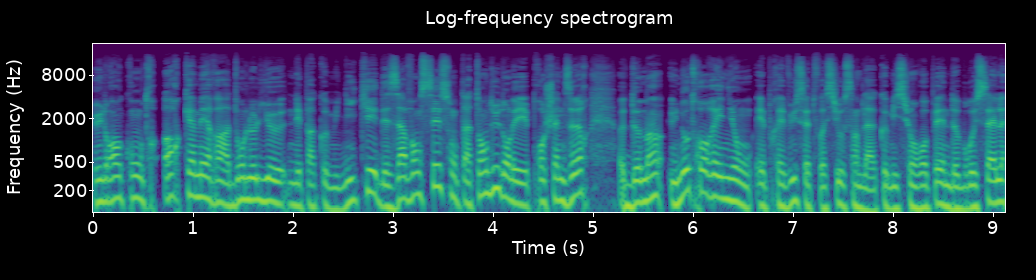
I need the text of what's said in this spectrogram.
Une rencontre hors caméra dont le lieu n'est pas communiqué. Des avancées sont attendues dans les prochaines heures. Demain, une autre réunion est prévue cette fois-ci au sein de la Commission européenne de Bruxelles.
